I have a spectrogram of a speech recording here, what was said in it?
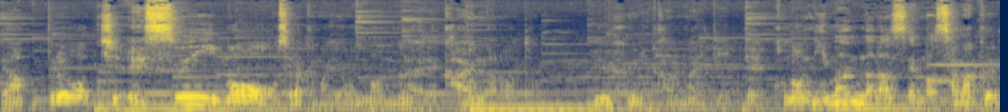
で Apple Watch SE もおそらくま4万ぐらいで買えるだろうというふうに考えていてこの2万7000の差額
